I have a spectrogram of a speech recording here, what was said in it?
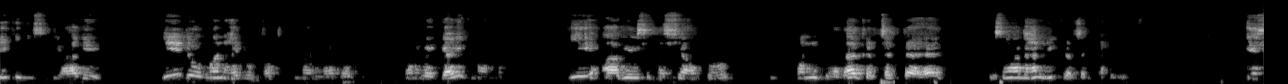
लेकिन इसके आगे ये जो मन है, जो मन है, जो मन वैज्ञानिक मन है, ये आगे समस्याओं को मन ज़्यादा कर सकता है, समाधान भी कर सकता है। इस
